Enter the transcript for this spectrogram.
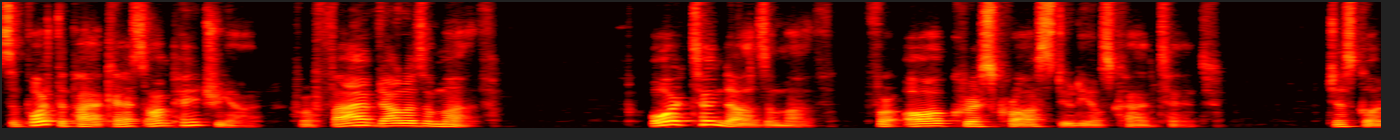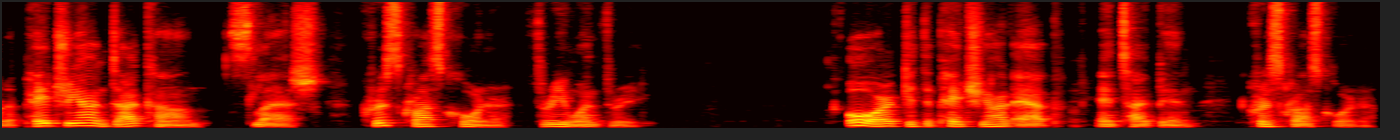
Support the podcast on Patreon for $5 a month or $10 a month for all Crisscross Studios content. Just go to patreon.com slash crisscrosscorner313 or get the Patreon app and type in Crisscross Corner.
